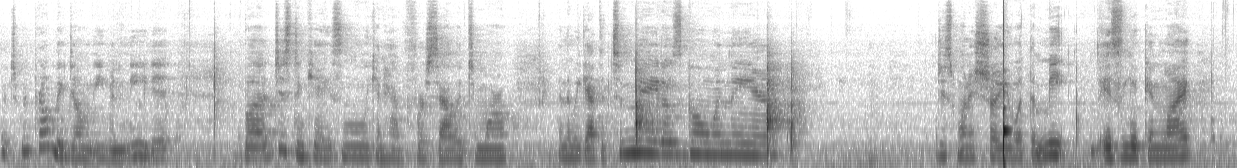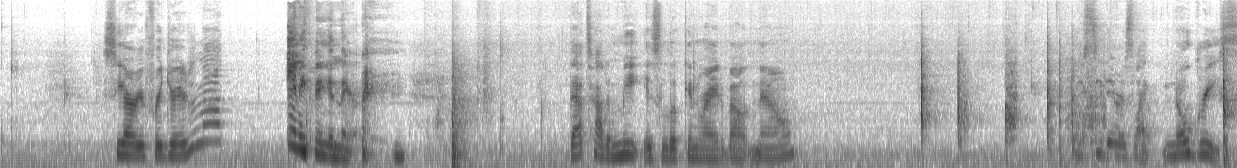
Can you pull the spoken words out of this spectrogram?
which we probably don't even need it, but just in case, and we can have it for salad tomorrow. And then we got the tomatoes going there. Just want to show you what the meat is looking like. See our refrigerator, is not anything in there. That's how the meat is looking right about now. You see there is like no grease.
